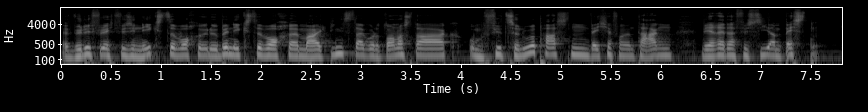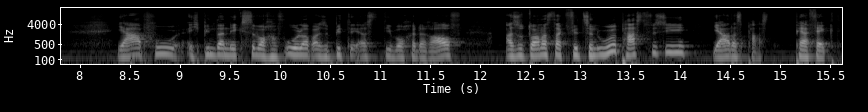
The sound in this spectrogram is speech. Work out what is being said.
würde vielleicht für Sie nächste Woche oder übernächste Woche mal Dienstag oder Donnerstag um 14 Uhr passen? Welcher von den Tagen wäre da für Sie am besten? Ja, puh, ich bin dann nächste Woche auf Urlaub, also bitte erst die Woche darauf. Also Donnerstag 14 Uhr, passt für Sie? Ja, das passt. Perfekt.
